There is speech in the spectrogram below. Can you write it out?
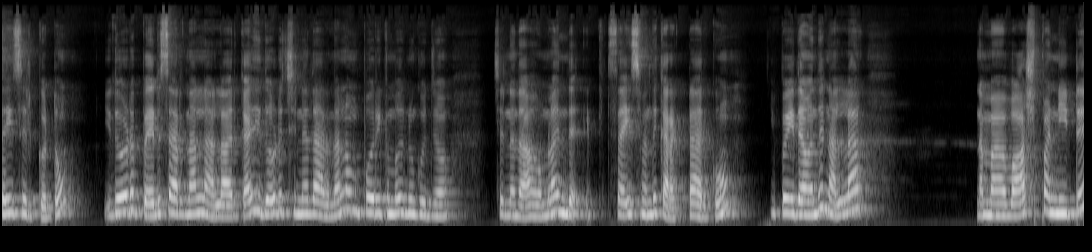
சைஸ் இருக்கட்டும். இதோட பெருசாக இருந்தாலும் நல்லா இருக்காது. இதோட சின்னதாக இருந்தாலும் நம்ம பொரிக்கும் போது இன்னும் கொஞ்சம் சின்னதாகும்ல. இந்த சைஸ் வந்து கரெக்டாக இருக்கும். இப்போ இதை வந்து நல்லா நம்ம வாஷ் பண்ணிவிட்டு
